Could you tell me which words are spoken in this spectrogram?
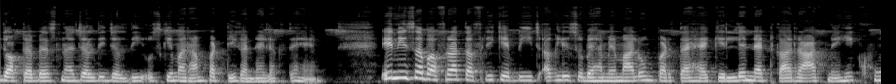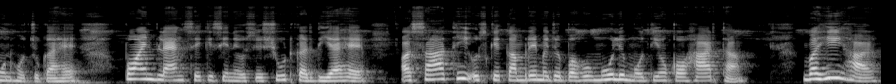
डॉक्टर बेसनर जल्दी जल्दी उसकी मरहम पट्टी करने लगते हैं। इन्हीं सब अफरा तफरी के बीच अगली सुबह हमें मालूम पड़ता है कि लिनेट का रात में ही खून हो चुका है। पॉइंट ब्लैंक से किसी ने उसे शूट कर दिया है और साथ ही उसके कमरे में जो बहुमूल्य मोतियों का हार था, वही हार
